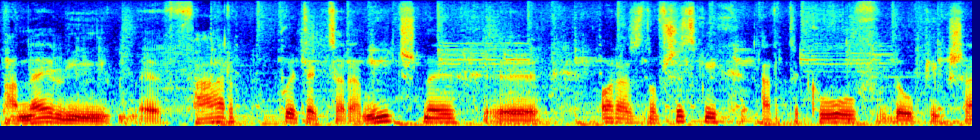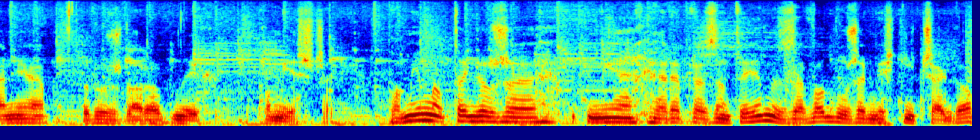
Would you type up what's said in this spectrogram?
paneli, e, farb, płytek ceramicznych e, oraz do wszystkich artykułów do upiększania różnorodnych pomieszczeń. Pomimo tego, że nie reprezentujemy zawodu rzemieślniczego,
